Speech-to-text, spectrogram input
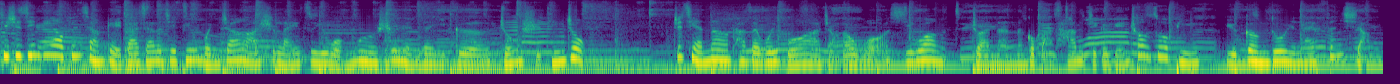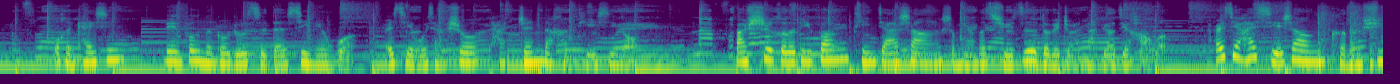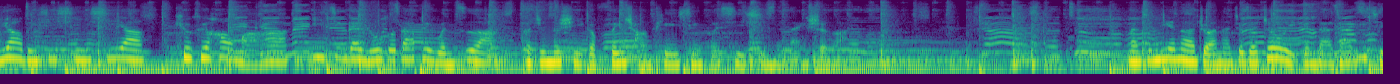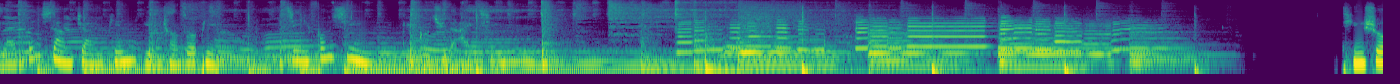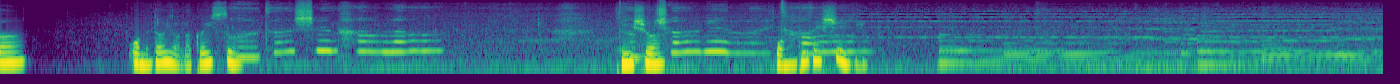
其实今天要分享给大家的这篇文章啊，是来自于我陌生人的一个忠实听众。之前呢，他在微博啊找到我，希望卓安娜能够把他的这个原创作品与更多人来分享。我很开心，恋风能够如此的信任我，而且我想说，他真的很贴心哦。把适合的地方添加上什么样的曲子都给九安娜标记好了，而且还写上可能需要的一些信息啊、QQ 号码啊、意境该如何搭配文字啊。他真的是一个非常贴心和细心的男生啊。那今天呢，九安娜就在这里跟大家一起来分享这样一篇原创作品，寄一封信给过去的爱听说，我们都有了归宿。听说，我们都在适应。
